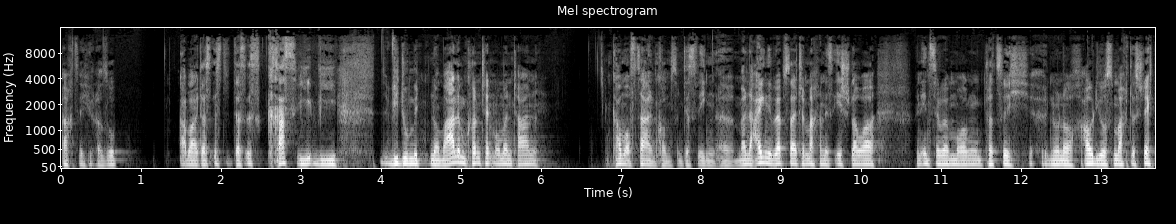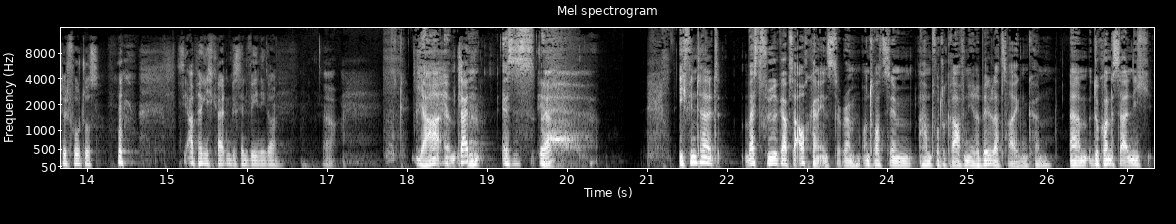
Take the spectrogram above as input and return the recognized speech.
80 oder so. Aber das ist, das ist krass, wie, wie, wie du mit normalem Content momentan kaum auf Zahlen kommst. Und deswegen, äh, meine eigene Webseite machen ist eh schlauer. Wenn Instagram morgen plötzlich nur noch Audios macht, ist schlecht mit Fotos. ist die Abhängigkeit ein bisschen weniger. Ja. Ja, ähm, Klein, es ist, ja. Ich finde halt, weißt früher gab es ja auch kein Instagram und trotzdem haben Fotografen ihre Bilder zeigen können. Ähm, du konntest halt nicht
